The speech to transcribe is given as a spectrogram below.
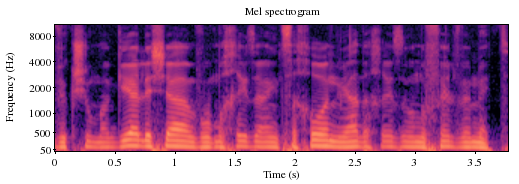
וכשהוא מגיע לשם והוא מכריז על הניצחון, מיד אחרי זה הוא נופל ומת.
